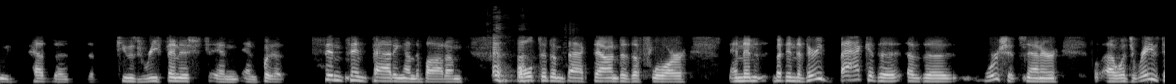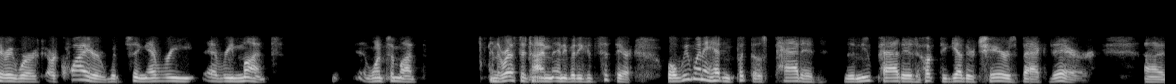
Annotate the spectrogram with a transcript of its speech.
we had the, the pews refinished and and put a thin thin padding on the bottom, bolted them back down to the floor. And then, but in the very back of the of the worship center uh, was a raised area where our choir would sing every every month, once a month, and the rest of the time anybody could sit there. Well, we went ahead and put those padded, the new padded hooked together chairs back there, uh,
